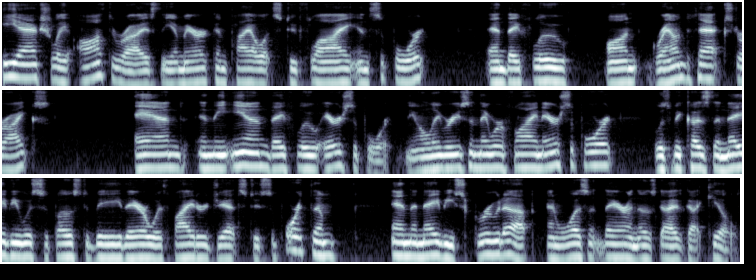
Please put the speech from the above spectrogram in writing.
he actually authorized the American pilots to fly in support, and they flew on ground attack strikes and in the end, they flew air support. The only reason they were flying air support was because the Navy was supposed to be there with fighter jets to support them, and the Navy screwed up and wasn't there, and those guys got killed.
